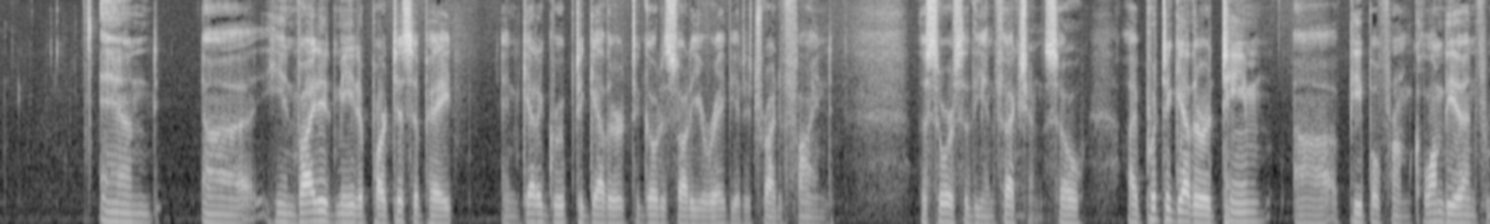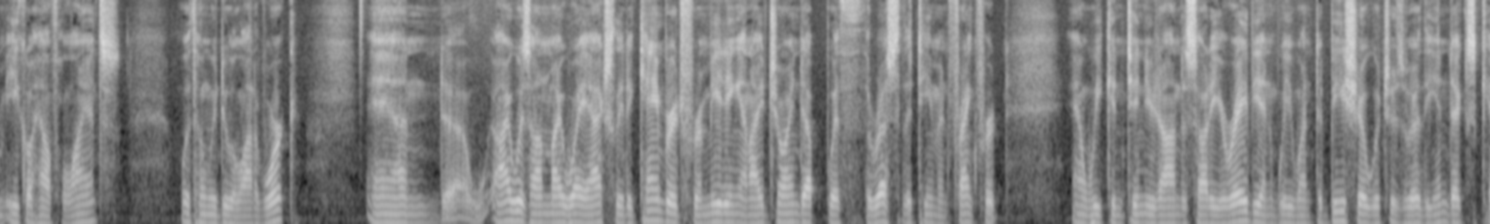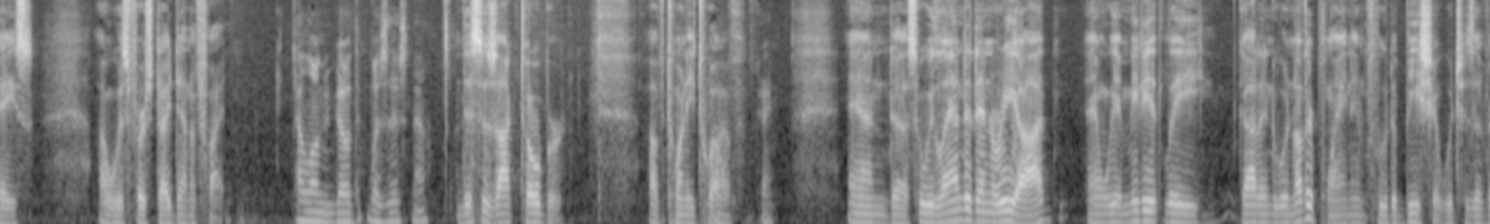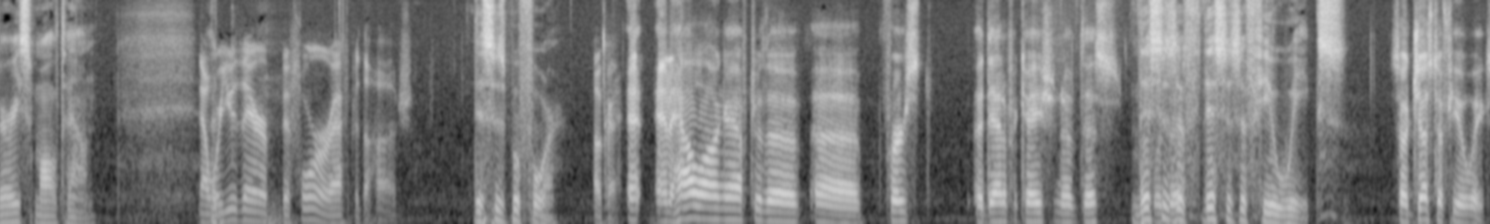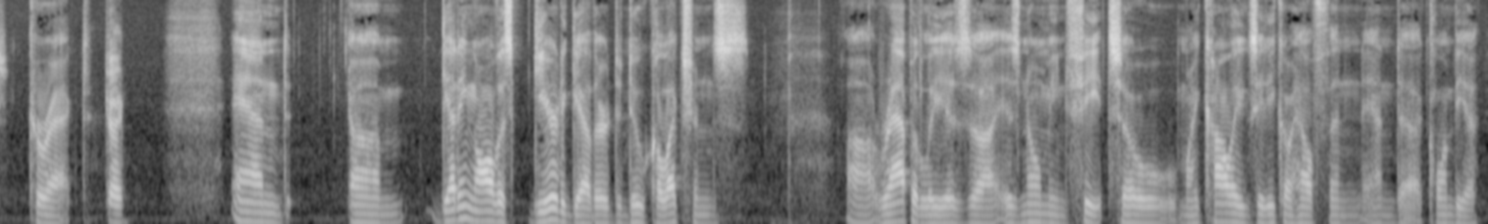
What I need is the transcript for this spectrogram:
And uh, he invited me to participate and get a group together to go to Saudi Arabia to try to find the source of the infection. So I put together a team uh, of people from Columbia and from EcoHealth Alliance with whom we do a lot of work. And uh, I was on my way actually to Cambridge for a meeting, and I joined up with the rest of the team in Frankfurt. And we continued on to Saudi Arabia, and we went to Bisha, which is where the index case uh, was first identified. How long ago th- was this now? This is October of 2012. Okay. And uh, so we landed in Riyadh, and we immediately got into another plane and flew to Bisha, which is a very small town. Now, were you there before or after the Hajj? This is before. Okay. And, and how long after the uh, first identification of this? This is a this? f- this is a few weeks, So just a few weeks. correct? Okay. And um, getting all this gear together to do collections uh, rapidly is uh, is no mean feat. So my colleagues at EcoHealth and and uh, Columbia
